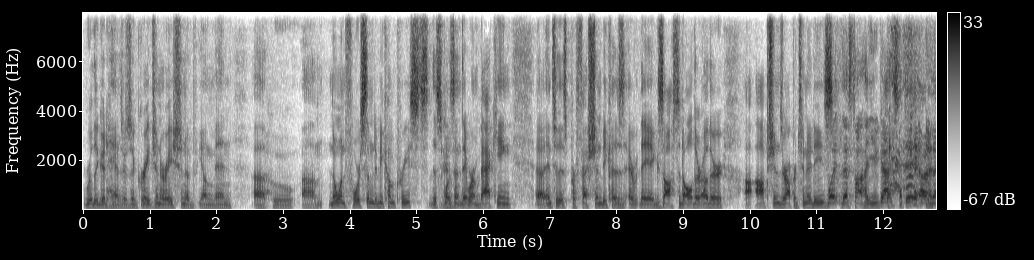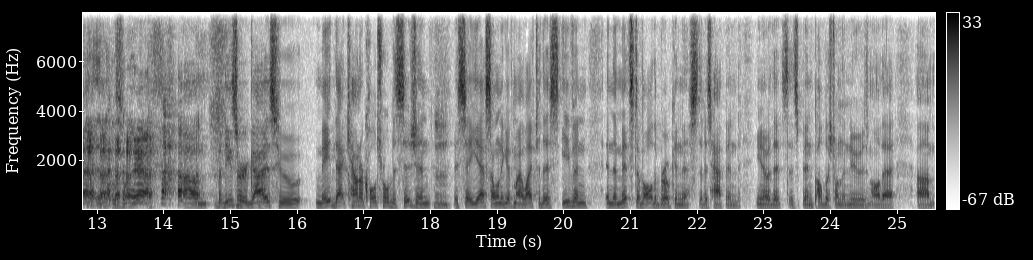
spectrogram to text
really good hands. There's a great generation of young men. Uh, who um, no one forced them to become priests. This wasn't they weren't backing uh, into this profession because they exhausted all their other uh, options or opportunities. Wait, that's not how you guys did. Oh, that, that was yeah. But these are guys who made that countercultural decision to say, yes, I want to give my life to this, even in the midst of all the brokenness that has happened, you know, that's, that's been published on the news and all that. Um,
